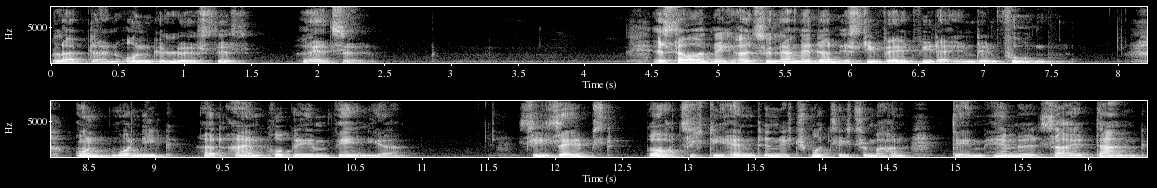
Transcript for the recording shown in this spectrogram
bleibt ein ungelöstes Rätsel. Es dauert nicht allzu lange, dann ist die Welt wieder in den Fugen. Und Monique hat ein Problem weniger. Sie selbst braucht sich die Hände nicht schmutzig zu machen, dem Himmel sei Dank.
